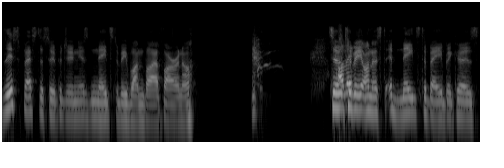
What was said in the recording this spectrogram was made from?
this best of Super Juniors needs to be won by a foreigner. to, I to be honest, it needs to be because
